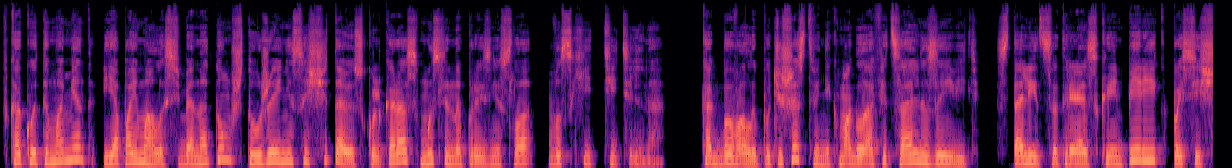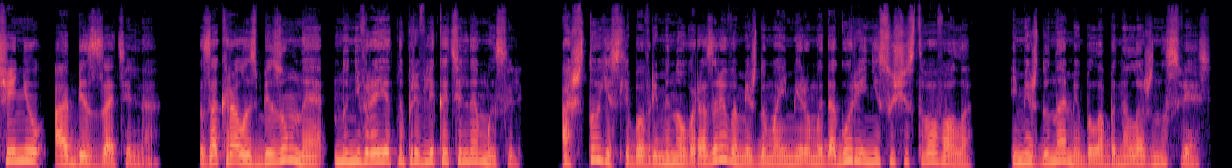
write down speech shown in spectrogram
В какой-то момент я поймала себя на том, что уже и не сосчитаю, сколько раз мысленно произнесла «восхитительно». Как бывалый путешественник могла официально заявить «Столица Триальской империи к посещению обязательно». Закралась безумная, но невероятно привлекательная мысль. А что, если бы временного разрыва между моим миром и Дагорией не существовало, и между нами была бы налажена связь?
